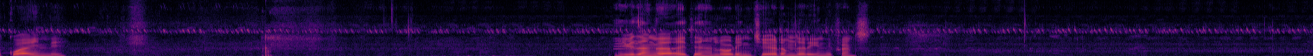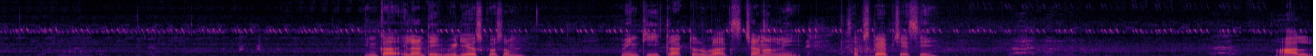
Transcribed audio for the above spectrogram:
ఎక్కువ అయింది ఈ విధంగా అయితే లోడింగ్ చేయడం జరిగింది ఫ్రెండ్స్. ఇంకా ఇలాంటి వీడియోస్ కోసం వెంకీ ట్రాక్టర్ బ్లాగ్స్ ఛానల్ని సబ్స్క్రైబ్ చేసి ఆల్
